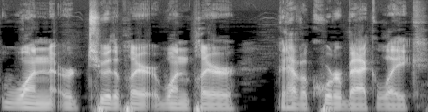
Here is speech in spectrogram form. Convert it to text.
one or two of the player one player could have a quarterback like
